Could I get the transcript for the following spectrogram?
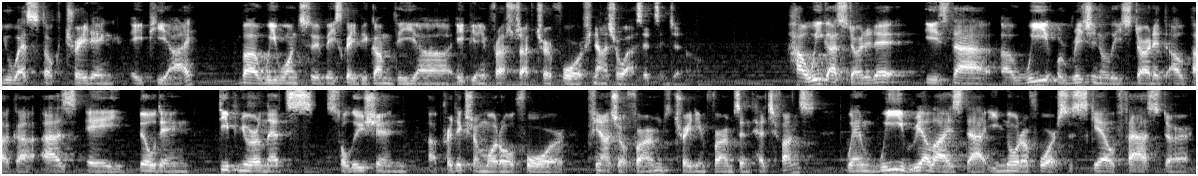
U.S. stock trading API, but we want to basically become the uh, API infrastructure for financial assets in general. How we got started it is that uh, we originally started Alpaca as a building deep neural nets solution uh, prediction model for financial firms, trading firms, and hedge funds. When we realized that in order for us to scale faster,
